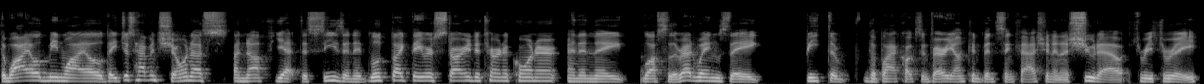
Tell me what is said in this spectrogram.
The Wild, meanwhile, they just haven't shown us enough yet this season. It looked like they were starting to turn a corner, and then they lost to the Red Wings. They beat the the Blackhawks in very unconvincing fashion in a shootout, three three.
